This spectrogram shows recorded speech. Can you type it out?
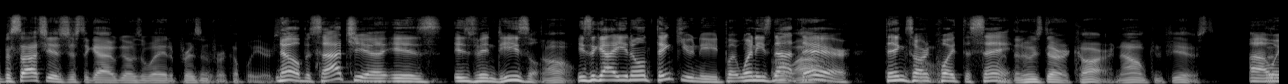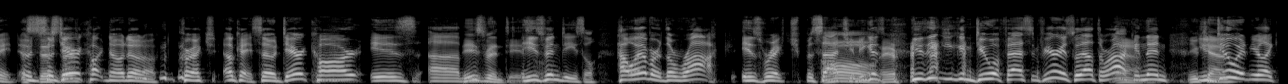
Versace is just a guy who goes away to prison for a couple of years. No, Bisaccia is is Vin Diesel. Oh. He's a guy you don't think you need, but when he's Oh, not wow. there, things aren't Oh. quite the same. Then who's Derek Carr? Now I'm confused. Uh, wait. the uh, so sister? Derek Carr? No, no, no. Correction. Okay, so Derek Carr is um, He's Vin Diesel. He's Vin Diesel. However, The Rock is Rich Bisaccia Oh, because here- you think you can do a Fast and Furious without The Rock, Yeah, and then you you, do it, and you're like,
